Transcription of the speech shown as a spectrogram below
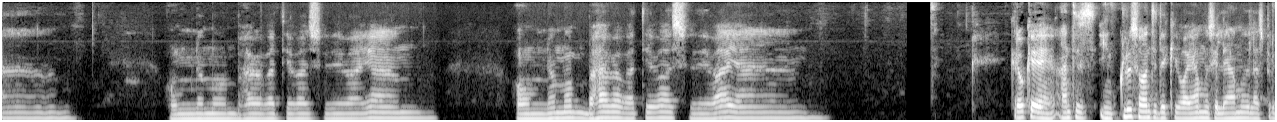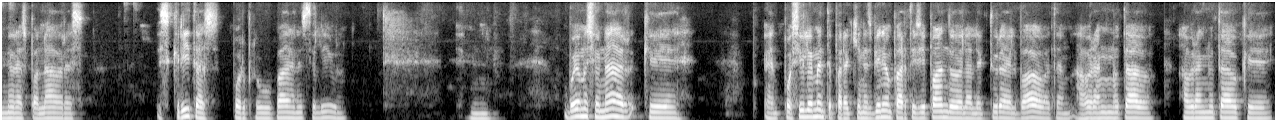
Om Namo Bhagavate Vasudevaya. Om Namo Bhagavate Vasudevaya. Creo que antes, incluso antes de que vayamos y leamos las primeras palabras escritas por Prabhupada en este libro, em, voy a mencionar que eh, posiblemente para quienes vienen participando de la lectura del Bhagavatam habrán notado, habrán notado que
